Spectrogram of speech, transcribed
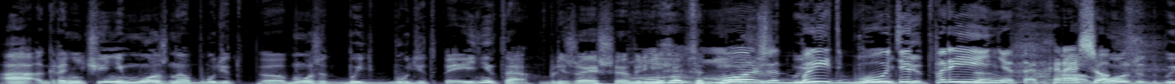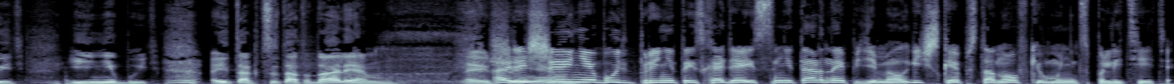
а ограничений можно будет, э, может быть, будет принято принято в ближайшее время. Может быть, будет принято. Хорошо. А может быть и не быть. Итак, цитата далее. Решение... Решение будет принято исходя из санитарно-эпидемиологической обстановки в муниципалитете.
